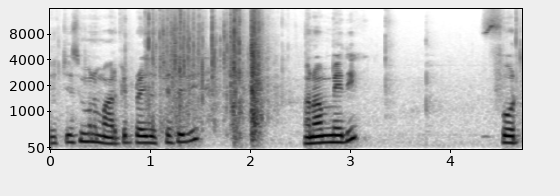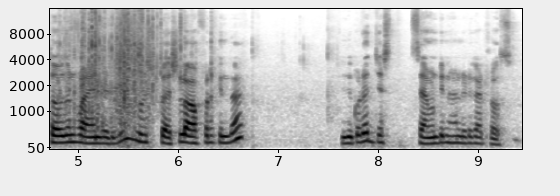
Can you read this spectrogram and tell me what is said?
ఇది వచ్చేసి మన మార్కెట్ ప్రైస్ వచ్చేసి ఇది మనం అమ్మేది ఫోర్ థౌజండ్ ఫైవ్ హండ్రెడ్ది. ఇప్పుడు స్పెషల్ ఆఫర్ కింద ఇది కూడా జస్ట్ సెవెంటీన్ హండ్రెడ్కి అట్లా వస్తుంది.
